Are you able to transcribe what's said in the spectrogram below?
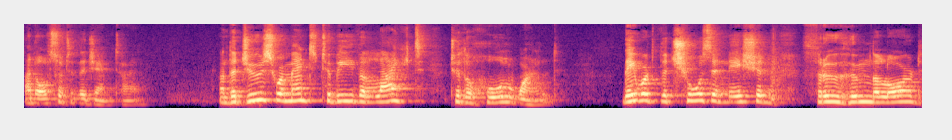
and also to the Gentile. And the Jews were meant to be the light to the whole world. They were the chosen nation through whom the Lord,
